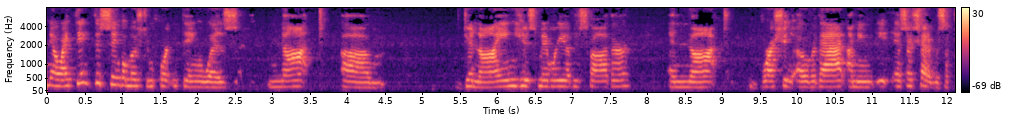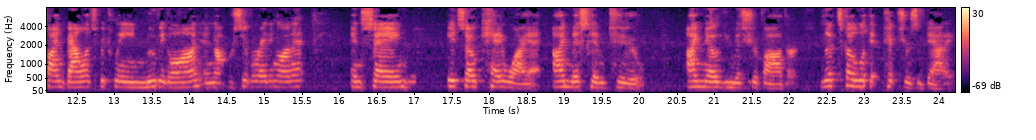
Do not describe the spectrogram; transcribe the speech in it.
No, I think the single most important thing was not um, denying his memory of his father and not brushing over that. I mean, it, as I said, it was a fine balance between moving on and not perseverating on it and saying, it's okay, Wyatt. I miss him too. I know you miss your father. Let's go look at pictures of daddy.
